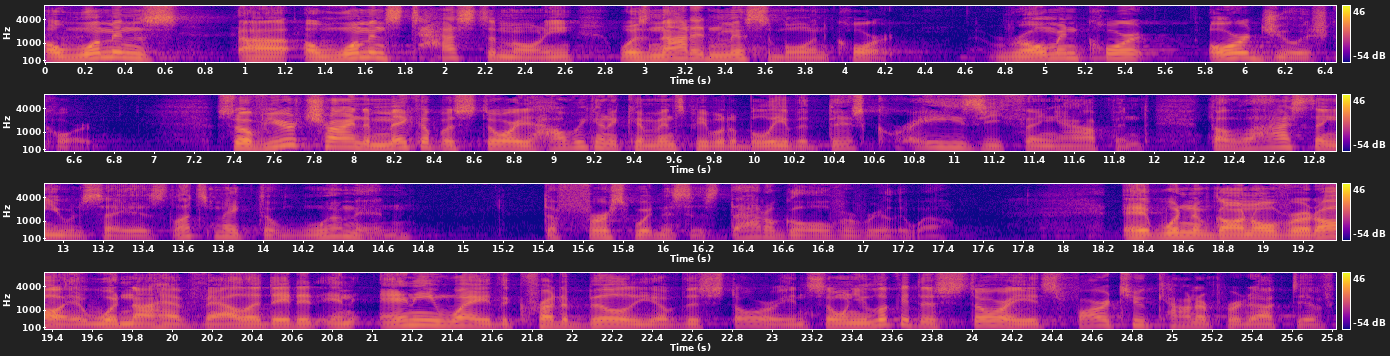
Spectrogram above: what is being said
a woman's, uh, a woman's testimony was not admissible in court, Roman court or Jewish court. So if you're trying to make up a story, how are we going to convince people to believe that this crazy thing happened? The last thing you would say is, let's make the women the first witnesses. That'll go over really well. It wouldn't have gone over at all. It would not have validated in any way the credibility of this story. And so when you look at this story, it's far too counterproductive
